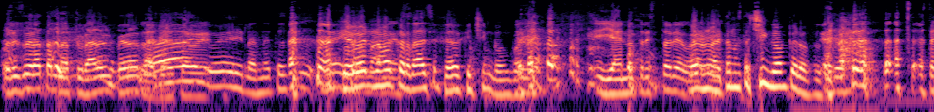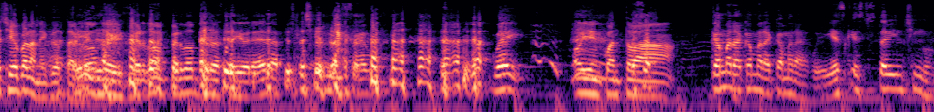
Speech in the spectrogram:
Por eso era tan natural el pedo, La güey. neta, Ay, güey. güey, la neta es... Güey, Qué no bueno, no me acordaba de ese pedo, qué chingón, güey. Y ya en otra historia, güey. Bueno, ahorita no está chingón, pero pues... Está chido para la anécdota, Perdón, güey. güey, perdón, perdón, pero hasta lloré de la pinche risa, güey. Güey, Oye, en cuanto O sea, a... cámara, cámara, cámara, güey. Es que esto está bien chingo.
